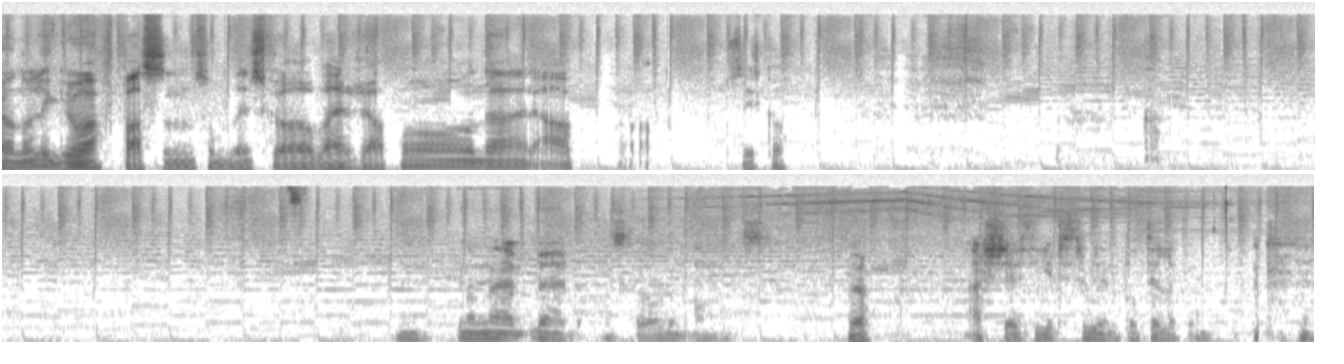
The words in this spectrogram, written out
Ja, nå ligger jo FPS-en som den skal være på der, ja, ja cirka. Mm. Men jeg behøver jeg skal ordne den annet. Ja. Jeg ser sikkert streamen på telefonen.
